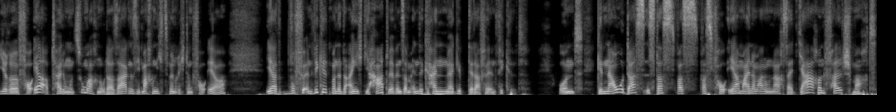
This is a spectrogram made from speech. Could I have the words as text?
ihre VR-Abteilungen zumachen oder sagen, sie machen nichts mehr in Richtung VR, ja, wofür entwickelt man denn eigentlich die Hardware, wenn es am Ende keinen mehr gibt, der dafür entwickelt? Und genau das ist das, was, was VR meiner Meinung nach seit Jahren falsch macht.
